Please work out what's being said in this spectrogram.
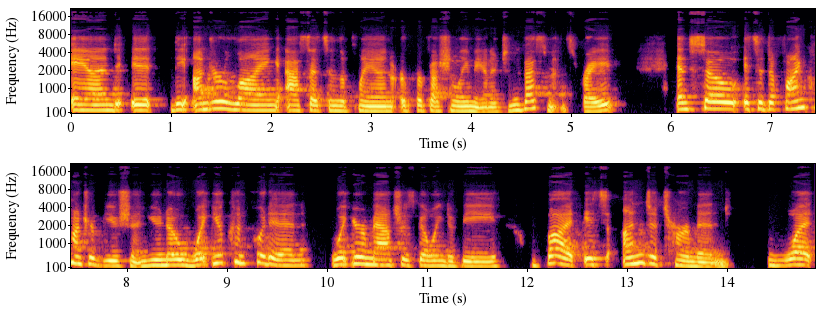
and it the underlying assets in the plan are professionally managed investments right and so it's a defined contribution. You know what you can put in, what your match is going to be, but it's undetermined what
